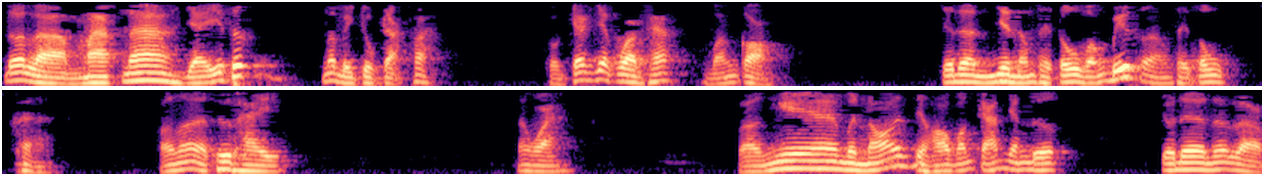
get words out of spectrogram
đó là mạt na và ý thức nó bị trục trặc thôi. Còn các giác quan khác vẫn còn. Cho nên nhìn ông thầy tu vẫn biết là ông thầy tu. Họ nói là thưa thầy đàng hoàng. Và nghe mình nói thì họ vẫn cảm nhận được cho nên đó là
